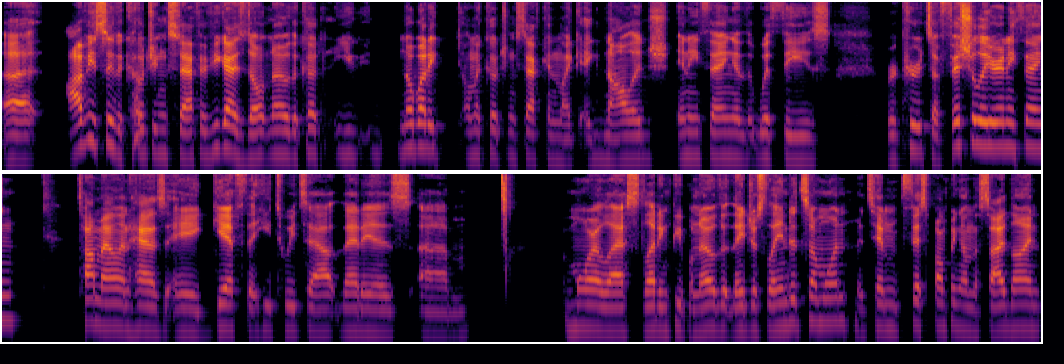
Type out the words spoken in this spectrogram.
Uh, obviously the coaching staff if you guys don't know the coach you nobody on the coaching staff can like acknowledge anything with these recruits officially or anything tom allen has a gift that he tweets out that is um, more or less letting people know that they just landed someone it's him fist pumping on the sideline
